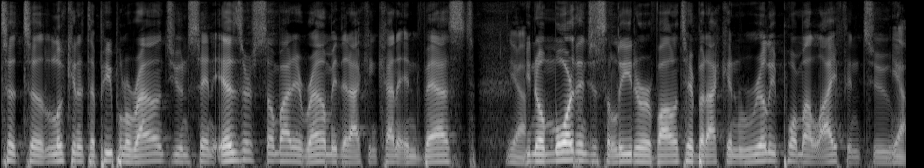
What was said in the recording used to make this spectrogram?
to, to looking at the people around you and saying, is there somebody around me that I can kind of invest, Yeah. you know, more than just a leader or volunteer, but I can really pour my life into yeah.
